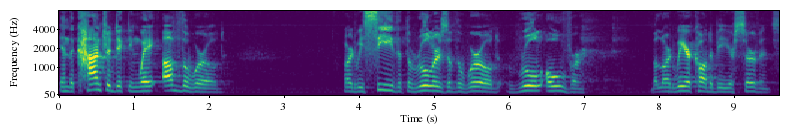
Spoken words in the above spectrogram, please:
in the contradicting way of the world. Lord, we see that the rulers of the world rule over, but Lord, we are called to be your servants.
